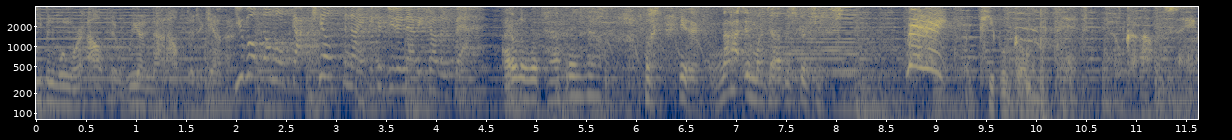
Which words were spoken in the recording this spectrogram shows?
Even when we're out there, we are not out there together. You both almost got killed tonight because you didn't have each other's backs. I don't know what's happening now, but it is not in my job description. Ready? When people go in the pit, they don't come out the same.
